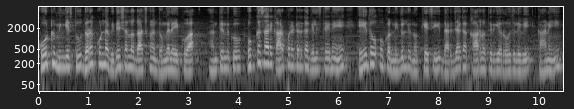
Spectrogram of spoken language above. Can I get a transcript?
కోట్లు మింగేస్తూ దొరకకుండా విదేశాల్లో దాచుకునే దొంగలే ఎక్కువ. అంతెందుకు? ఒక్కసారి కార్పొరేటర్గా గెలిస్తేనే ఏదో ఒక నిధుల్ని నొక్కేసి దర్జాగా కారులో తిరిగే రోజులివి. కానీ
